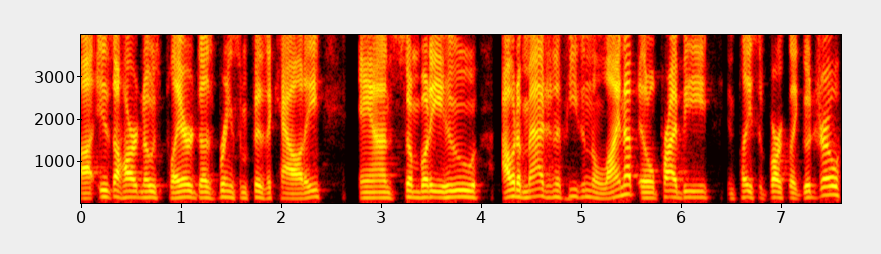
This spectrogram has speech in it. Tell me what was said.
uh, is a hard nosed player does bring some physicality. And somebody who I would imagine if he's in the lineup, it'll probably be in place of Barclay Goodrow,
